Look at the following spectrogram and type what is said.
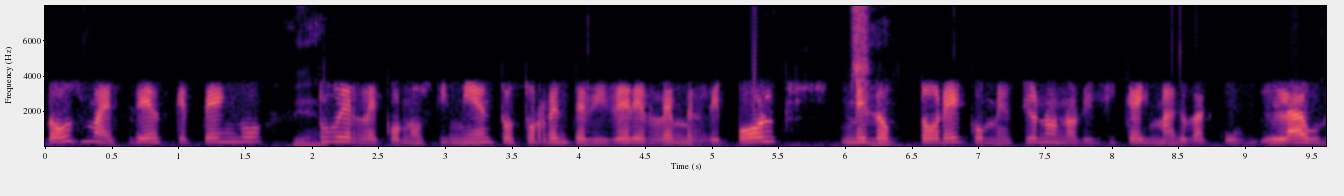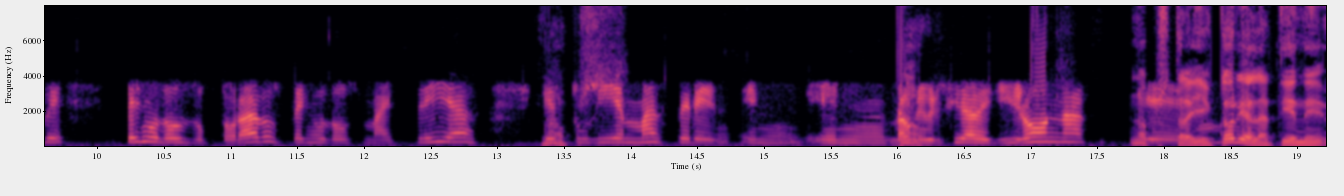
dos maestrías que tengo, tuve reconocimientos Torrente Viver y Remer Ripoll. Me doctoré convención honorífica y magda cum laude. Tengo dos doctorados, tengo dos maestrías. Pues estudié máster en, en, la Universidad de Girona, no, pues trayectoria la tiene,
